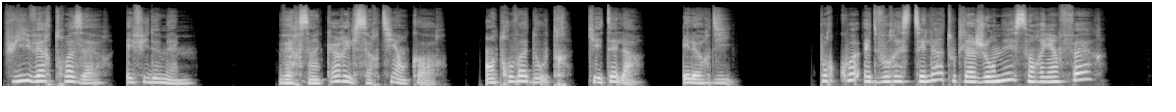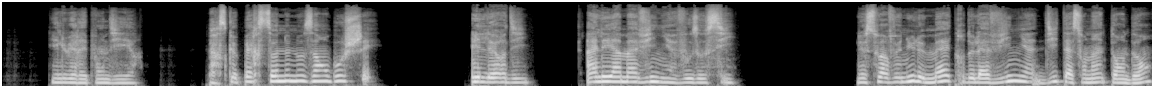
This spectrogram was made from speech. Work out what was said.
puis vers trois heures, et fit de même. Vers cinq heures, il sortit encore, en trouva d'autres qui étaient là, et leur dit Pourquoi êtes-vous restés là toute la journée sans rien faire? Ils lui répondirent Parce que personne ne nous a embauchés. Il leur dit Allez à ma vigne, vous aussi. Le soir venu, le maître de la vigne dit à son intendant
